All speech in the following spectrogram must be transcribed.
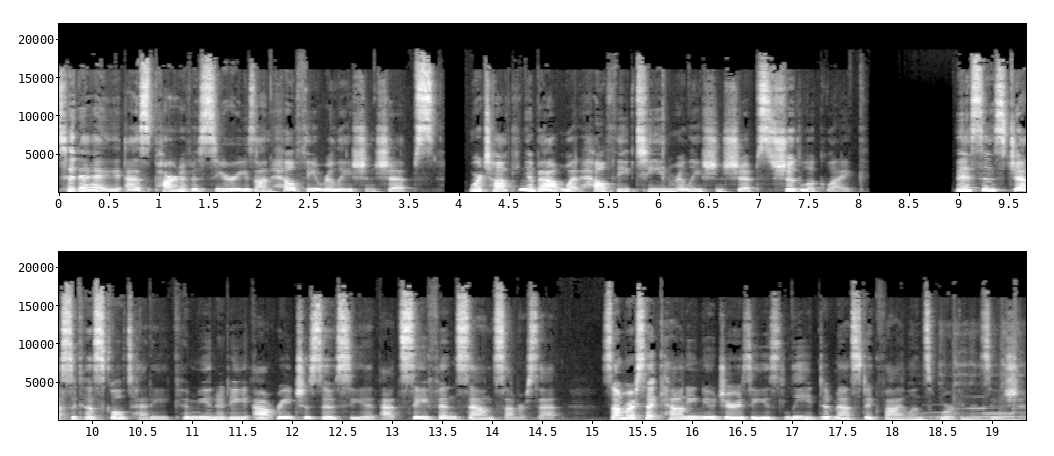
Today, as part of a series on healthy relationships, we're talking about what healthy teen relationships should look like. This is Jessica Scoltetti, Community Outreach Associate at Safe and Sound Somerset, Somerset County, New Jersey's lead domestic violence organization,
